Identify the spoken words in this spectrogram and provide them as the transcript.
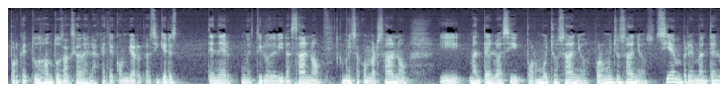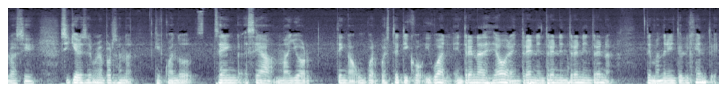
porque tú son tus acciones las que te convierten. Si quieres tener un estilo de vida sano, comienza a comer sano y manténlo así por muchos años, por muchos años, siempre manténlo así. Si quieres ser una persona que cuando sea mayor tenga un cuerpo estético, igual, entrena desde ahora, entrena, entrena, entrena, entrena de manera inteligente.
